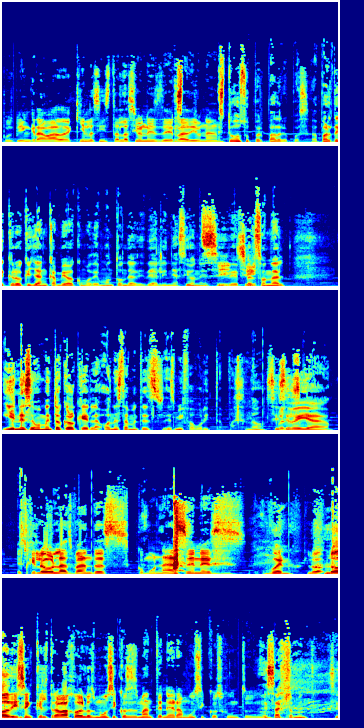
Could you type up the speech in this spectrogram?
pues bien grabada aquí en las instalaciones de Radio UNAM estuvo súper padre pues. Aparte creo que ya han cambiado como de un montón de, alineaciones y de personal. Y en ese momento creo que honestamente es, mi favorita pues no sí pues se veía es que luego las bandas como nacen es Bueno. Luego, dicen que el trabajo de los músicos es mantener a músicos juntos, ¿no? Exactamente. Sí,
